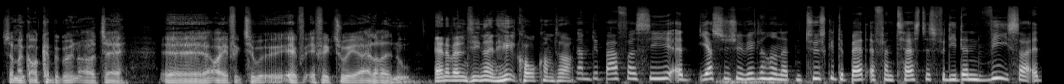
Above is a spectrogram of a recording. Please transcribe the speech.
så man godt kan begynde at tage øh, og effektuere, effektuere allerede nu. Anna Valentina, en helt kort kommentar. Jamen, det er bare for at sige, at jeg synes i virkeligheden, at den tyske debat er fantastisk, fordi den viser, at,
